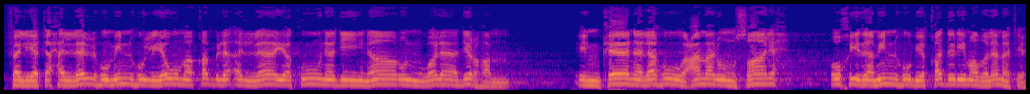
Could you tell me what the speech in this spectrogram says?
فليتحلله منه اليوم قبل أن لا يكون دينار ولا درهم. إن كان له عمل صالح أخذ منه بقدر مظلمته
